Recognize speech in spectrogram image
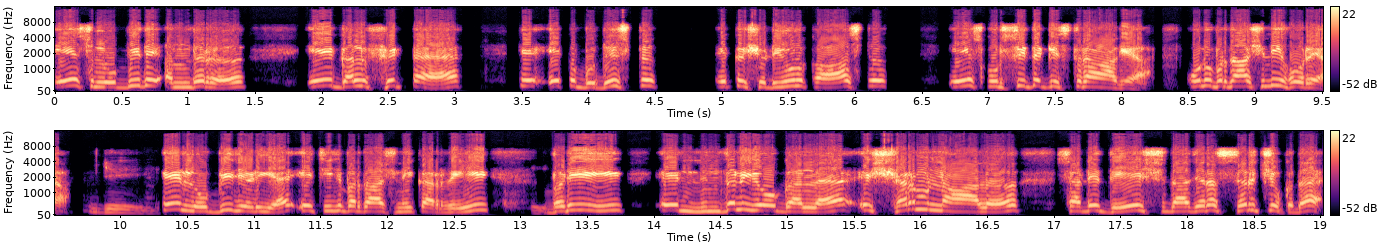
ਇਸ ਲੋਬੀ ਦੇ ਅੰਦਰ ਇਹ ਗੱਲ ਫਿੱਟ ਹੈ ਕਿ ਇੱਕ ਬੁੱਧਿਸਟ ਇੱਕ ਸ਼ਡਿਊਲ ਕਾਸਟ ਇਸ ਕੁਰਸੀ ਤੇ ਕਿਸ ਤਰ੍ਹਾਂ ਆ ਗਿਆ? ਉਹਨੂੰ ਬਰਦਾਸ਼ਤ ਨਹੀਂ ਹੋ ਰਿਹਾ। ਜੀ। ਇਹ ਲੋਬੀ ਜਿਹੜੀ ਹੈ ਇਹ ਚੀਜ਼ ਬਰਦਾਸ਼ਤ ਨਹੀਂ ਕਰ ਰਹੀ। ਬੜੀ ਇਹ ਨਿੰਦਣਯੋਗ ਗੱਲ ਹੈ। ਇਹ ਸ਼ਰਮ ਨਾਲ ਸਾਡੇ ਦੇਸ਼ ਦਾ ਜਿਹੜਾ ਸਿਰ ਝੁਕਦਾ ਹੈ।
